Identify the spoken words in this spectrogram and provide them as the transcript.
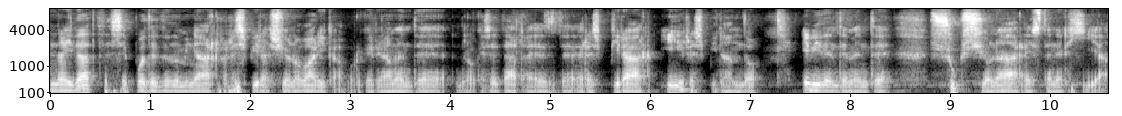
en realidad se puede denominar respiración ovárica porque realmente lo que se trata es de respirar y respirando, evidentemente, succionar esta energía.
